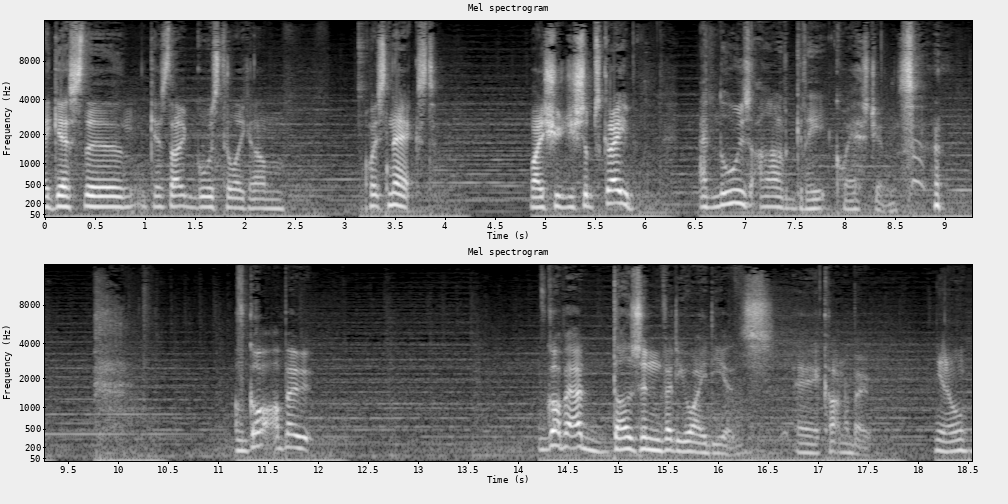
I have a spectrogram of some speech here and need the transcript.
I guess the I guess that goes to like um, what's next? Why should you subscribe? And those are great questions. I've got about I've got about a dozen video ideas uh, cutting about, you know,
